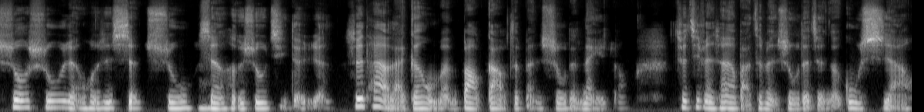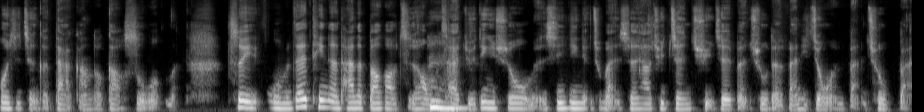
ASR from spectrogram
说书人或是审书、审核书籍的人，所以他有来跟我们报告这本书的内容，就基本上要把这本书的整个故事啊，或是整个大纲都告诉我们。所以我们在听了他的报告之后，我们才决定说，我们新经典出版社要去争取这本书的繁体中文版出版。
